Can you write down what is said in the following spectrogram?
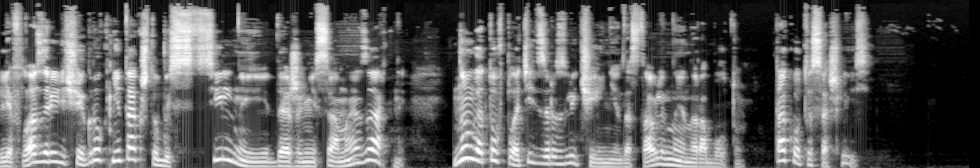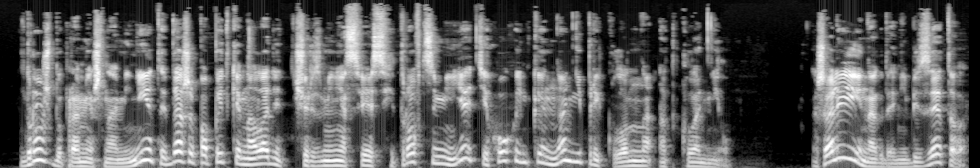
Лев Лазаревич игрок не так, чтобы сильный и даже не самый азартный, но готов платить за развлечения, доставленные на работу. Так вот и сошлись. Дружбы промеж нами нет, и даже попытки наладить через меня связь с хитровцами я тихохонько, но непреклонно отклонил. Жалею иногда, не без этого.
